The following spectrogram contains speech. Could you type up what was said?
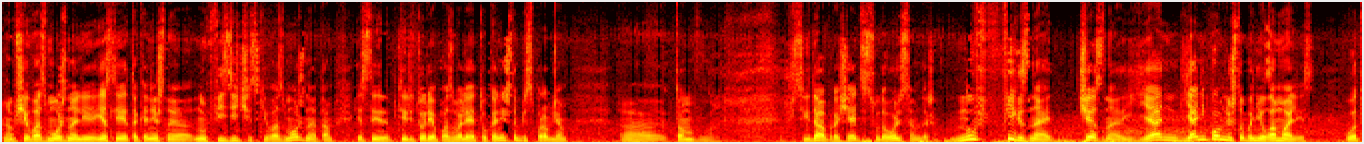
Вообще, возможно ли, если это, конечно, ну, физически возможно, там, если территория позволяет, то, конечно, без проблем. А, там всегда обращайтесь с удовольствием даже. Ну, фиг знает, честно, я, я не помню, чтобы они ломались. Вот,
